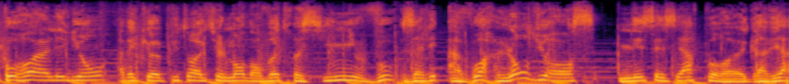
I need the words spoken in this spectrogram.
Pour euh, les lions, avec euh, Pluton actuellement dans votre signe, vous allez avoir l'endurance nécessaire pour gravir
